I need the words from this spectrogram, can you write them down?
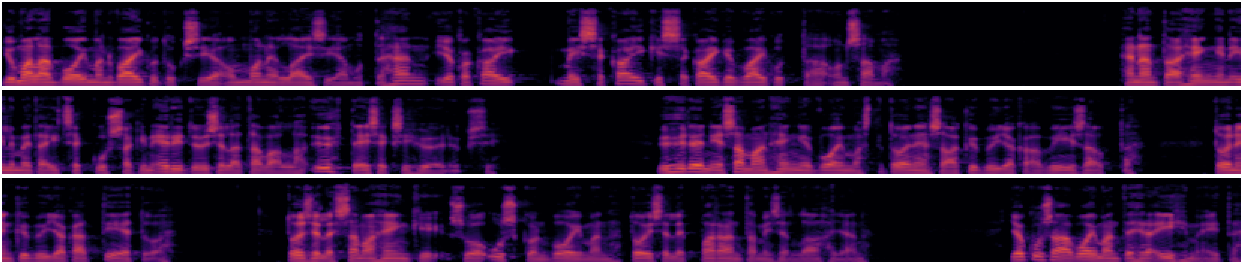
Jumalan voiman vaikutuksia on monenlaisia, mutta hän, joka kai, meissä kaikissa kaiken vaikuttaa, on sama – hän antaa hengen ilmetä itse kussakin erityisellä tavalla yhteiseksi hyödyksi. Yhden ja saman hengen voimasta toinen saa kyvyn jakaa viisautta, toinen kyvyn jakaa tietoa. Toiselle sama henki suo uskon voiman, toiselle parantamisen lahjan. Joku saa voiman tehdä ihmeitä,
